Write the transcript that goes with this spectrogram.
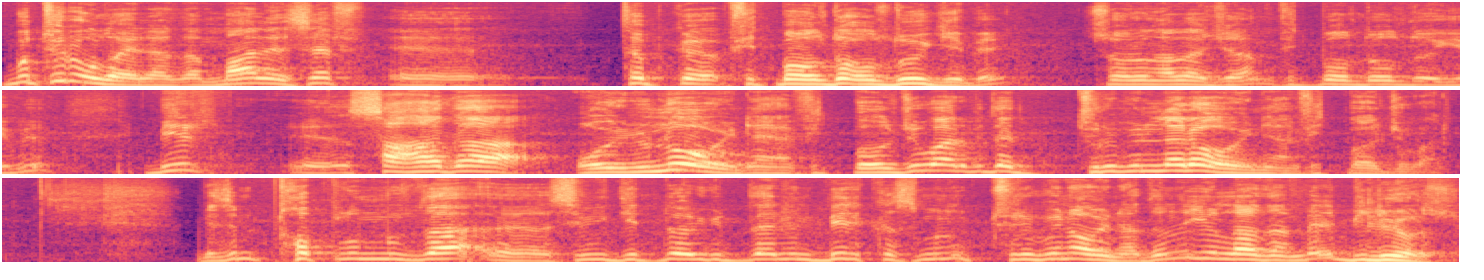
Bu tür olaylarda maalesef e, tıpkı futbolda olduğu gibi sorun alacağım futbolda olduğu gibi bir e, sahada oyununu oynayan futbolcu var bir de tribünlere oynayan futbolcu var. Bizim toplumumuzda e, sivil kitle örgütlerinin bir kısmının tribüne oynadığını yıllardan beri biliyoruz.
